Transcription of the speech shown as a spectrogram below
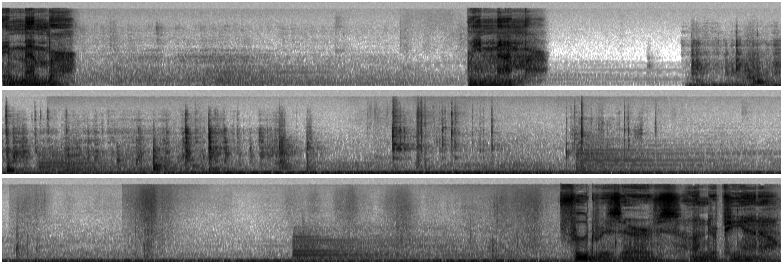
Remember. Remember. Food reserves under piano.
